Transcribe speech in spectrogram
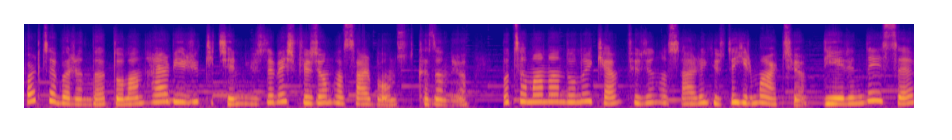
Forte barında dolan her bir yük için %5 füzyon hasar bonusu kazanıyor. Bu tamamen doluyken füzyon hasarı %20 artıyor. Diğerinde ise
